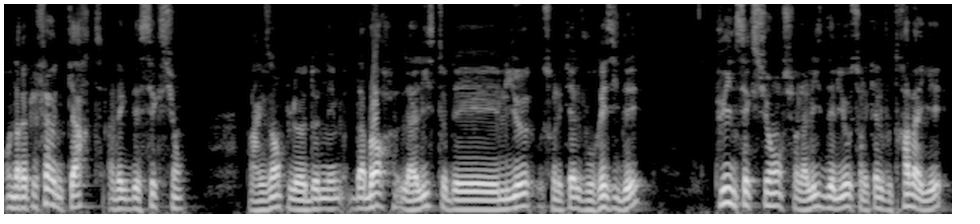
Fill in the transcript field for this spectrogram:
On aurait pu faire une carte avec des sections. Par exemple, donner d'abord la liste des lieux sur lesquels vous résidez, puis une section sur la liste des lieux sur lesquels vous travaillez,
